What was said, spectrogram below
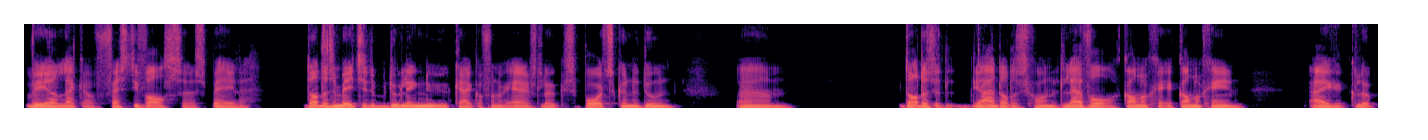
weer lekker festivals spelen. Dat is een beetje de bedoeling nu. Kijken of we nog ergens leuke sports kunnen doen. Um, dat is het, ja, dat is gewoon het level. Ik kan nog, ik kan nog geen eigen club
